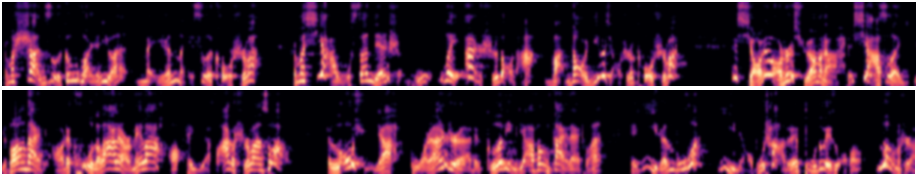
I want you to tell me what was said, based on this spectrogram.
什么擅自更换人员，每人每次扣十万；什么下午三点审图未按时到达，晚到一个小时扣十万。这小云老师学嘛着，这下次乙方代表这裤子拉链没拉好，这也罚个十万算了。这老许家果然是这革命家风代代传。这一人不换，一秒不差的这部队作风，愣是啊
